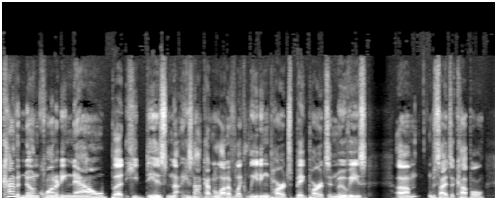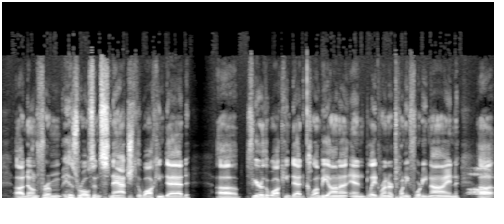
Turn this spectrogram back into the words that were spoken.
kind of a known quantity now, but he he's not he's not gotten a lot of like leading parts, big parts in movies. Um, besides a couple, uh, known from his roles in Snatch, The Walking Dead, uh, Fear of the Walking Dead, Columbiana, and Blade Runner 2049. Oh, Uh.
